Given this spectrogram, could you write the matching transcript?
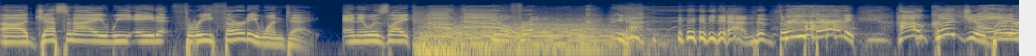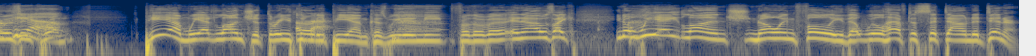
Uh, Jess and I, we ate at three thirty one day, and it was like, oh no, you know, for yeah, yeah, the three thirty. How could you? but it was PM? incre- PM. We had lunch at 3:30 Okay. PM because we didn't eat for the and I was like, you know, we ate lunch knowing fully that we'll have to sit down to dinner.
